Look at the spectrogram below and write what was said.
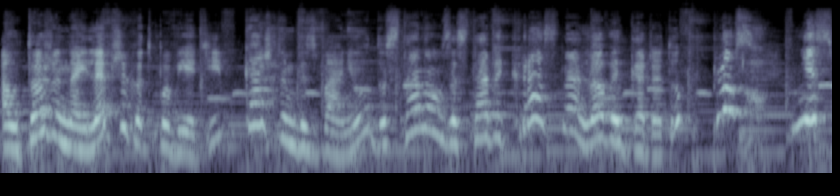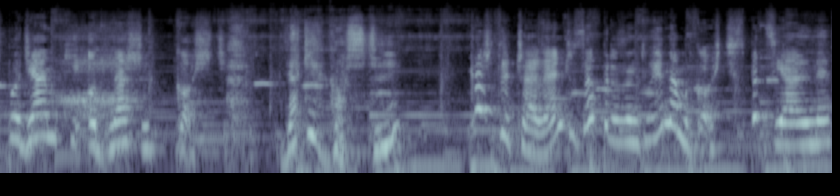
Autorzy najlepszych odpowiedzi w każdym wyzwaniu dostaną zestawy krasnalowych gadżetów plus niespodzianki od naszych gości. Jakich gości? Każdy challenge zaprezentuje nam gość specjalny,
